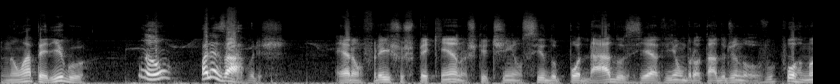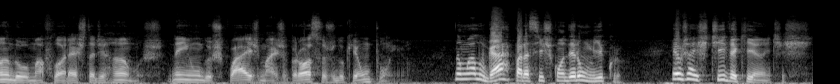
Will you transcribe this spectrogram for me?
Não há perigo? Não. Olha as árvores. Eram freixos pequenos que tinham sido podados e haviam brotado de novo, formando uma floresta de ramos, nenhum dos quais mais grossos do que um punho. Não há lugar para se esconder um micro. Eu já estive aqui antes.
